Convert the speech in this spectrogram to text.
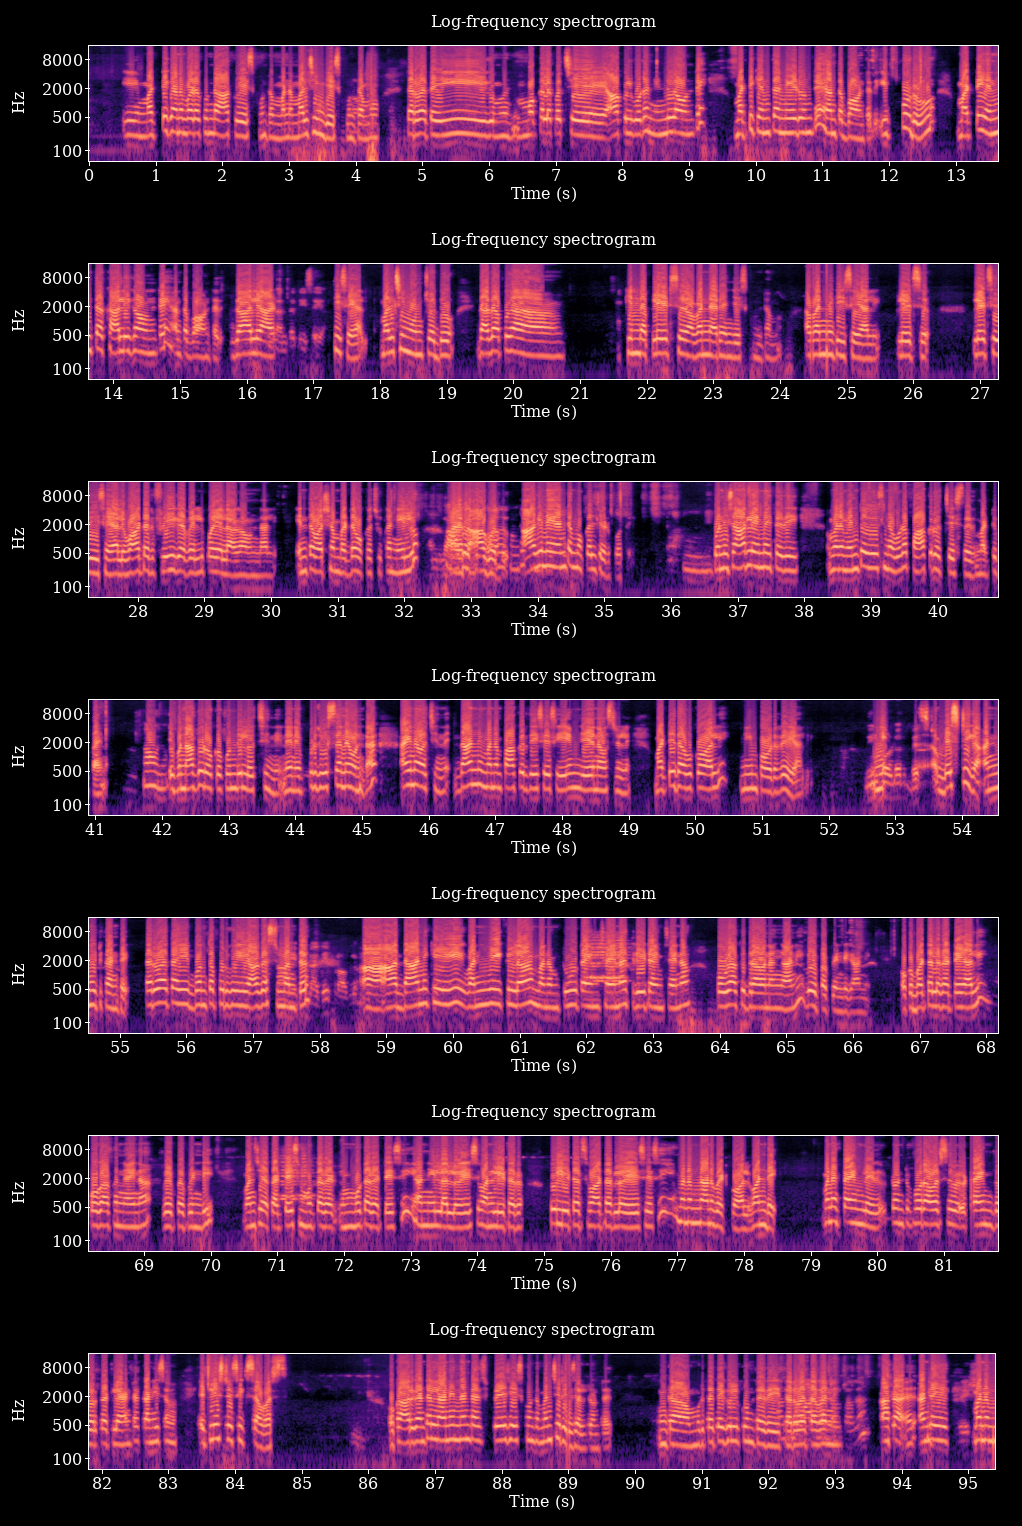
ఈ మట్టి కనబడకుండా ఆకు వేసుకుంటాం మనం మల్చింగ్ చేసుకుంటాము. తర్వాత ఈ మొక్కలకు వచ్చే ఆకులు కూడా నిండుగా ఉంటే మట్టికి ఎంత నీడు ఉంటే అంత బాగుంటది. ఇప్పుడు మట్టి ఎంత ఖాళీగా ఉంటే అంత బాగుంటది. గాలి ఆ- అంతా తీసేయాలి. తీసేయాలి. మల్చింగ్ ఉంచొద్దు. దాదాపుగా కింద ప్లేట్స్ అవన్నీ అరేంజ్ చేసుకుంటాము. అవన్నీ తీసేయాలి. ప్లేట్స్ ప్లేట్స్ తీసేయాలి. వాటర్ ఫ్రీగా వెళ్ళిపోయేలాగా ఉండాలి. ఎంత వర్షం పడ్డా ఒక చుక్క నీళ్ళు ఆగొద్దు, ఆగినాయి అంటే మొక్కలు చెడిపోతాయి. కొన్నిసార్లు ఏమైతది? మనం ఎంత చూసినా కూడా పాకురు వచ్చేస్తది మట్టి పైన. అవును. ఇప్పుడు నాకు కూడా ఒక కుండీలు వచ్చింది. నేను ఎప్పుడు చూస్తూనే ఉంటా. అయినా వచ్చింది. దాన్ని మనం పాకురు తీసేసి ఏం చేయని అవసరం లేదు. మట్టి తవ్వుకోవాలి నీమ్ పౌడర్ వేయాలి. Best best. ఇక అన్నిటికంటే. తర్వాత ఈ బొంత పురుగు ఈ ఆగస్ట్ మంత్ దానికి వన్ వీక్లో మనం టూ టైమ్స్ అయినా త్రీ టైమ్స్ అయినా పొగాకు ద్రావణం గాని వేపపిండి గాని. ఒక బట్టలు కట్టేయాలి పొగాకుని అయినా వేపపిండి మంచిగా కట్టేసి మూత మూట కట్టేసి ఆ నీళ్ళల్లో వేసి వన్ లీటర్ టూ లీటర్స్ వాటర్లో వేసేసి మనం నానబెట్టుకోవాలి వన్ డే మనకు టైం లేదు. ట్వంటీ ఫోర్ అవర్స్ టైం దొరకట్లే అంటే కనీసం అట్లీస్ట్ సిక్స్ అవర్స్ ఒక ఆరు గంటలు నానిందంటే అది స్ప్రే చేసుకుంటే మంచి రిజల్ట్ ఉంటది. ఇంకా ముడత తెగులుకుంటది తర్వాత అవన్నీ. అంటే మనం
